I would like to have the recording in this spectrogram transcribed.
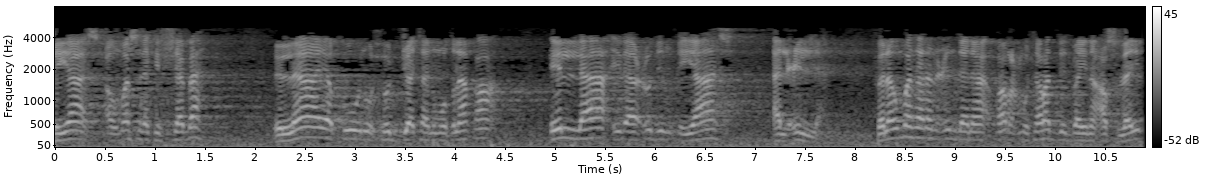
قياس أو مسلك الشبه لا يكون حجة مطلقة إلا إذا عدم قياس العلة. فلو مثلا عندنا فرع متردد بين أصلين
